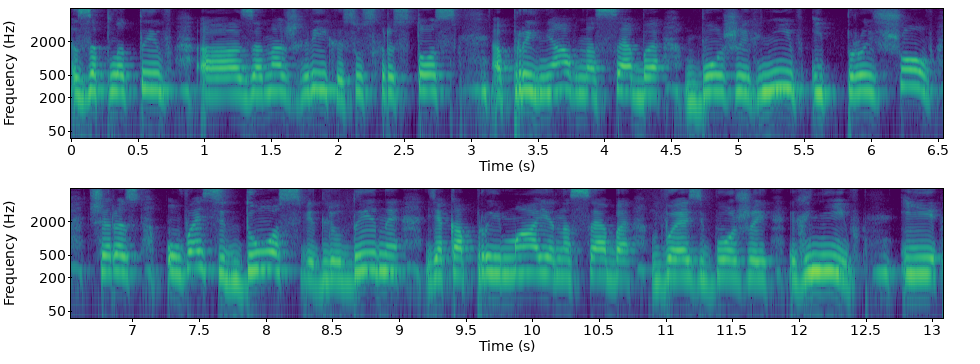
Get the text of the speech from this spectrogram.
заплатив е, за наш гріх. Ісус Христос е, прийняв на себе Божий гнів і пройшов через увесь досвід людини, яка приймає на себе весь Божий гнів. І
